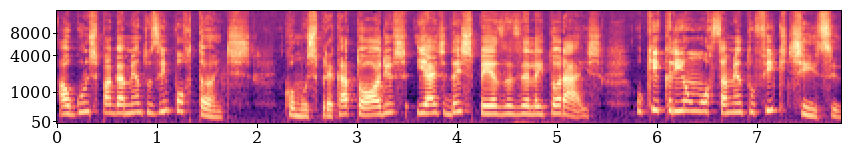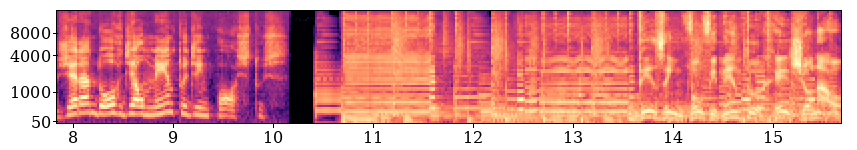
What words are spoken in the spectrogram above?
alguns pagamentos importantes, como os precatórios e as despesas eleitorais, o que cria um orçamento fictício, gerador de aumento de impostos. Desenvolvimento Regional.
